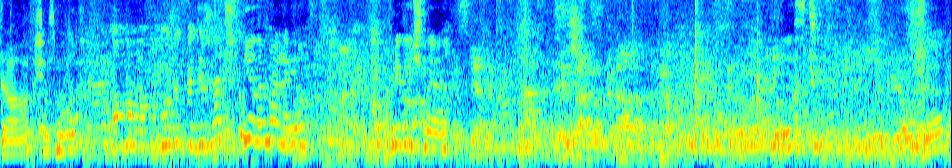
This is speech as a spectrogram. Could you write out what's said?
Так, сейчас мы тут... Мама может поддержать что Не, нормально, я привычная. Есть. Так,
